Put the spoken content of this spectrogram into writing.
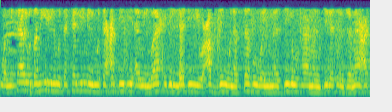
ومثال ضمير المتكلم المتعدد أو الواحد الذي يعظم نفسه وينزلها منزلة الجماعة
